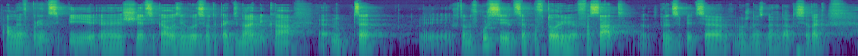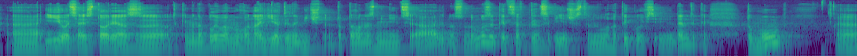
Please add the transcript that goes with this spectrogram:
але в принципі е, ще цікаво з'явилася така динаміка. Е, Ну, це Е, Хто не в курсі, це повторює фасад. В принципі, це можна здогадатися, так? Е, І оця історія з такими напливами вона є динамічною. Тобто вона змінюється відносно до музики. Це, в принципі, є частиною логотипу і всієї ідентики. Тому е,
